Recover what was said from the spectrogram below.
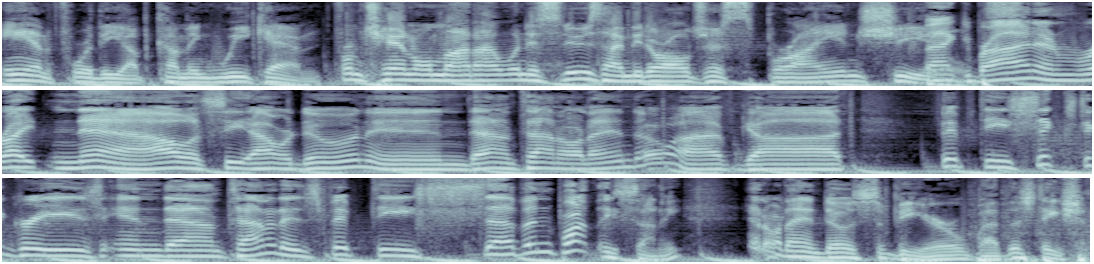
And for the upcoming weekend. From Channel 9 Eyewitness News, I'm meteorologist Brian Shields. Thank you, Brian. And right now, let's see how we're doing in downtown Orlando. I've got 56 degrees in downtown. It is 57, partly sunny at Orlando's severe weather station.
